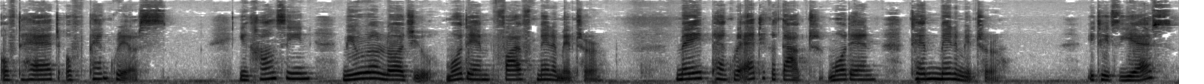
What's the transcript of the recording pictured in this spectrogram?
of the head of pancreas, enhancing mural more than 5 mm, May pancreatic duct more than 10 millimeter? It is yes,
